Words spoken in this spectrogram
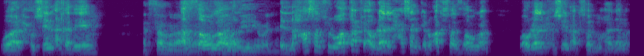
والحسين أخذ إيه؟ الثورة الثورة والتصدي وال... اللي حصل في الواقع في أولاد الحسن كانوا أكثر ثورة وأولاد الحسين أكثر مهادنه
